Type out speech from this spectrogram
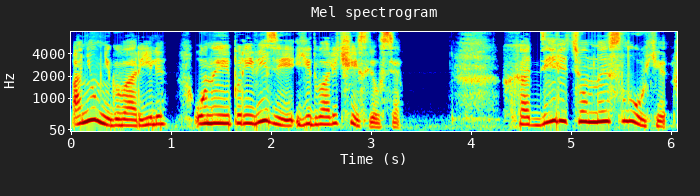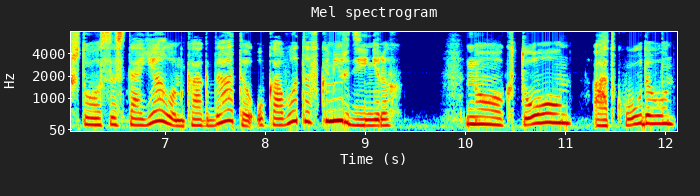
О нем не говорили, он и по ревизии едва ли числился. Ходили темные слухи, что состоял он когда-то у кого-то в камердинерах. Но кто он, откуда он,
